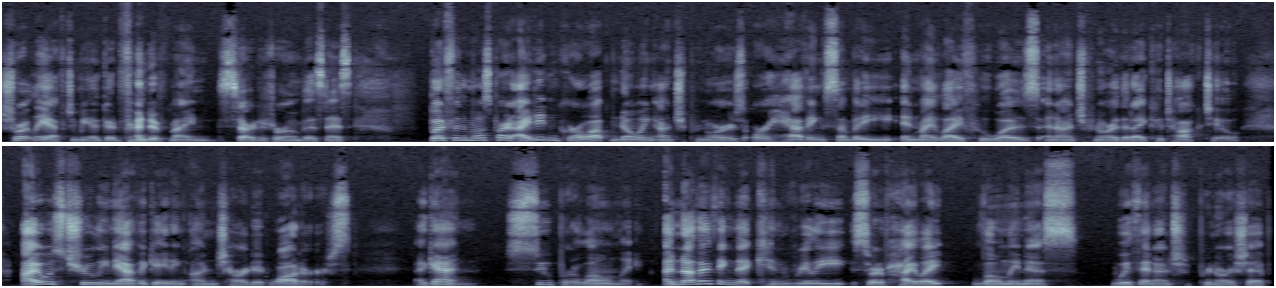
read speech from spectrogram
Shortly after me, a good friend of mine started her own business. But for the most part, I didn't grow up knowing entrepreneurs or having somebody in my life who was an entrepreneur that I could talk to. I was truly navigating uncharted waters. Again, super lonely. Another thing that can really sort of highlight loneliness within entrepreneurship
